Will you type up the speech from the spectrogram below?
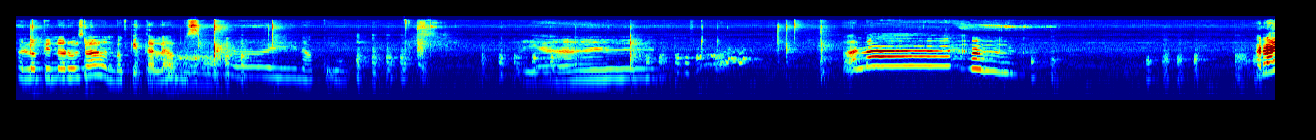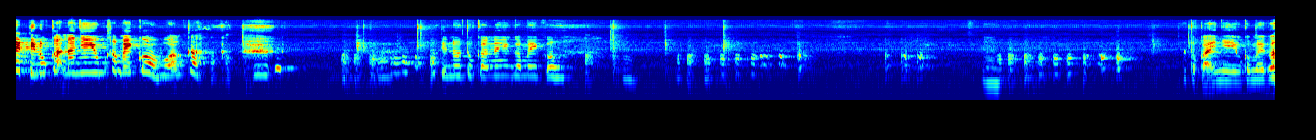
Alam, pinarusahan. Bakit talabs? Ay, naku. Ayan. Tinuka na niya yung kamay ko. Buwag ka. Tinutuka na yung kamay ko. Hmm. Natukain niya yung kamay ko.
